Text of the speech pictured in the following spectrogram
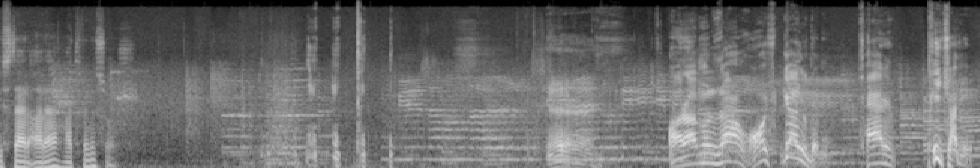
ister ara, hatrını sor. Aramıza hoş geldin. Ker piç Ali.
